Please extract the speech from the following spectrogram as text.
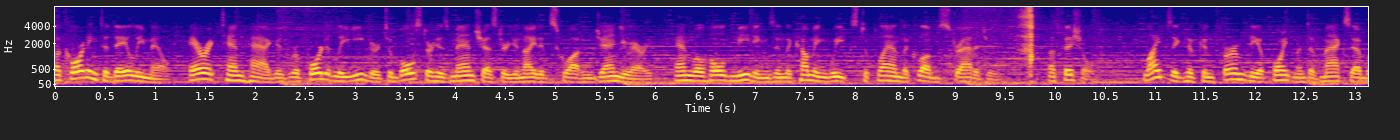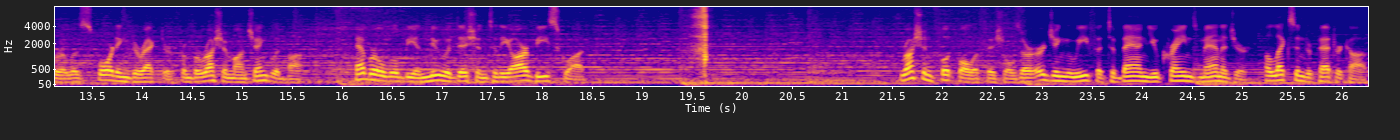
According to Daily Mail, Erik ten Hag is reportedly eager to bolster his Manchester United squad in January and will hold meetings in the coming weeks to plan the club's strategy. Official. Leipzig have confirmed the appointment of Max Eberl as sporting director from Borussia Mönchengladbach. Eberl will be a new addition to the RB squad Russian football officials are urging UEFA to ban Ukraine's manager, Alexander Petrakov,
